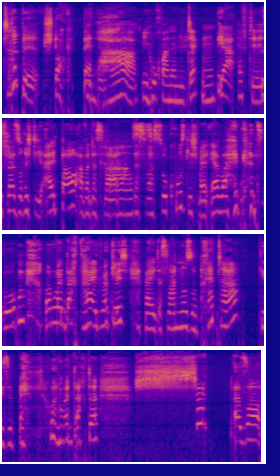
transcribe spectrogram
Trippelstockbetten. Wow, wie hoch waren denn die Decken? Ja, Heftig. Das war so richtig Altbau, aber das war, Krass. das war so gruselig, weil er war halt ganz oben und man dachte halt wirklich, weil das waren nur so Bretter, diese Bände und man dachte, shit, also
